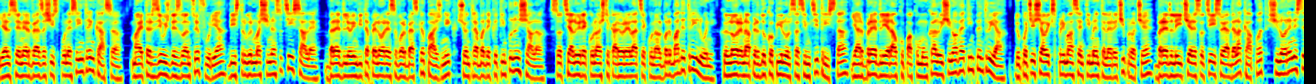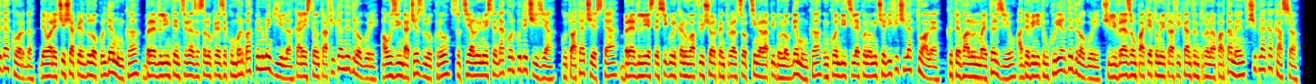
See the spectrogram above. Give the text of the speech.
El se enervează și spune să intre în casă. Mai târziu își dezlănțuie furia, distrugând mașina soției sale. Bradley o invită pe Loren să vorbească pașnic și o întreabă de cât timp îl înșală. Soția lui recunoaște că are o relație cu un alt bărbat de 3 luni. Când Loren a pierdut copilul să simți tristă, iar Bradley era ocupat cu munca lui și nu avea timp pentru ea. După ce și-au exprimat sentimentele reciproce, Bradley cere soției să o ia de la capăt și Loren este de acord. Deoarece și-a pierdut locul de muncă, Bradley intenționează să lucreze cu un bărbat pe nume Gil, care este un traficant de droguri. Auzind acest lucru, soția lui nu este de acord cu decizia. Cu toate acestea, Bradley este sigur că nu va fi ușor pentru el să obțină rapid un loc de muncă în condițiile economice dificile actuale. Câteva luni mai târziu, a devenit un curier de droguri și livrează un pachet unui traficant într-un apartament și pleacă acasă.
